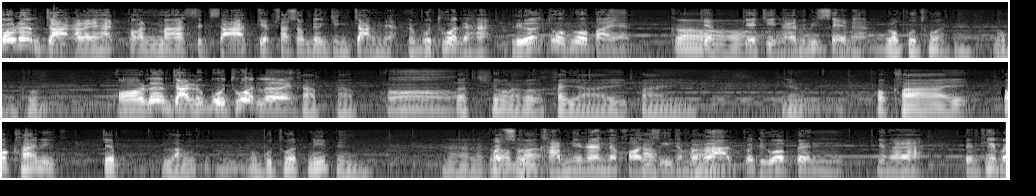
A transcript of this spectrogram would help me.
ก็เริ่มจากอะไรฮะตอนมาศึกษาเก็บสะสมอย่างจริงจังเนี่ยหลวงปู่ทวดนะฮะหรือทั่วทั่วๆไปฮะก็เก็บเกจิไหนเป็นพิเศษฮะหลวงปู่ทวดนะหลวงปู่ทวดอ๋อเริ่มจากหลวงปู่ทวดเลยครับครับอ๋อแล้วช่วงหลังก็ขยายไปอย่างพ่อคล้ายพ่อคล้ายนี่เก็บ หลังหลวงปู่ทวดนิดหนึ่งนะแล้วก็วัดสวนมาขันนี่นะนครครับศรีธรรมราชก็ถือว่าเป็นยังไงอะเป็นเทพ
